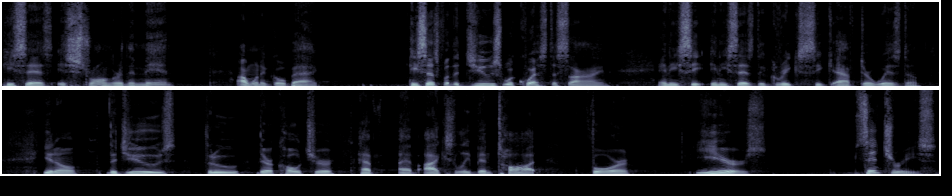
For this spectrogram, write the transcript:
he says, is stronger than men. I want to go back. He says, For the Jews request a sign, and he, see, and he says, The Greeks seek after wisdom. You know, the Jews, through their culture, have, have actually been taught for years, centuries,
